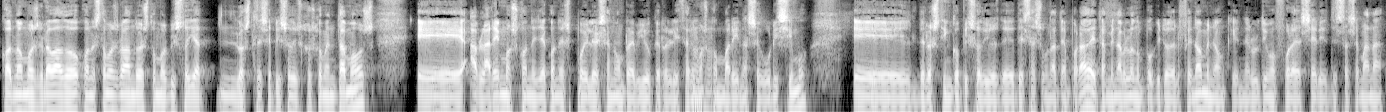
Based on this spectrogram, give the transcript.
cuando hemos grabado, cuando estamos grabando esto, hemos visto ya los tres episodios que os comentamos. Eh, hablaremos con ella con spoilers en un review que realizaremos uh -huh. con Marina segurísimo, eh, de los cinco episodios de, de, esta segunda temporada y también hablando un poquito del fenómeno, aunque en el último fuera de series de esta semana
